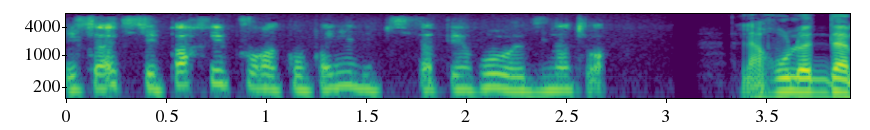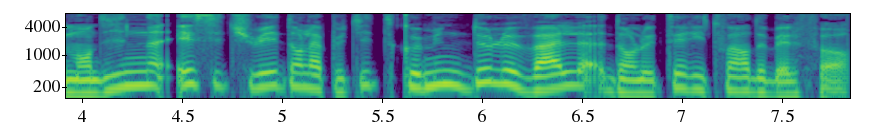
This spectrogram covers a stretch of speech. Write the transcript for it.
et c'est vrai que c'est parfait pour accompagner des petits apéros euh, dînatoires. La roulotte d'Amandine est située dans la petite commune de Leval dans le territoire de Belfort.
